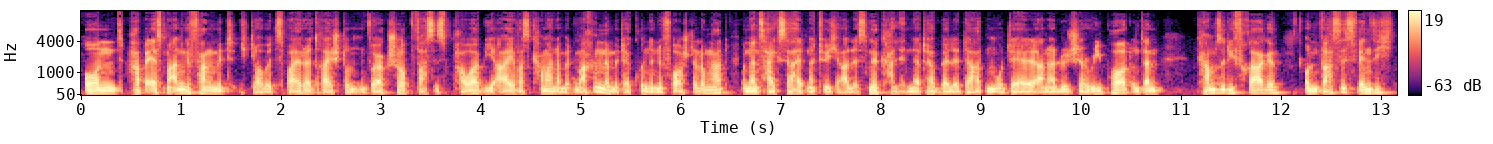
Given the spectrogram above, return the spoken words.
und habe erstmal angefangen mit, ich glaube, zwei oder drei Stunden Workshop. Was ist Power BI? Was kann man damit machen, damit der Kunde eine Vorstellung hat? Und dann zeigst du halt natürlich alles, ne? Kalendertabelle, Datenmodell, analytischer Report. Und dann kam so die Frage, und was ist, wenn sich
